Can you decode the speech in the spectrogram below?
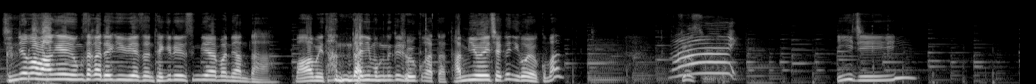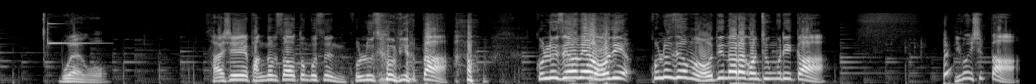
진정한 왕의 용사가 되기 위해선 대기를 승리해야만 한다. 마음이 단단히 먹는 게 좋을 것 같다. 담미호의 책은 이거였구만. 그렇습니다. 이지. 뭐야 이거? 사실 방금 싸웠던 곳은 콜루세움이었다. 콜루세움에 어디? 콜루세움은 어디 나라 건축물일까? 이건 쉽다.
